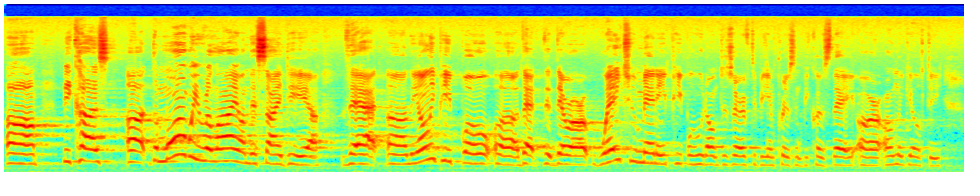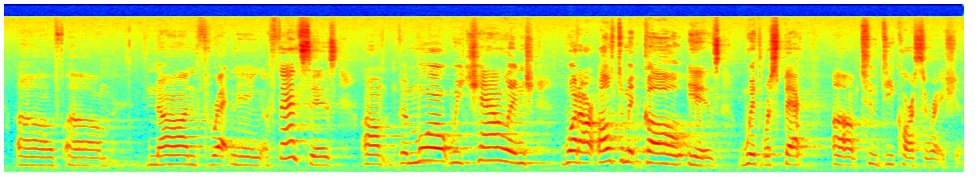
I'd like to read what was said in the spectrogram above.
Um, because uh, the more we rely on this idea that uh, the only people, uh, that, there are way too many people who don't deserve to be in prison because they are only guilty of um, non threatening offenses, um, the more we challenge what our ultimate goal is with respect uh, to decarceration.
